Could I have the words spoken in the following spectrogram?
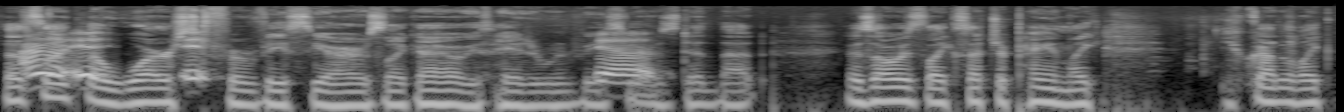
That's don't know, like the it- worst it- for VCRs. Like I always hated when Yeah. VCRs did that. It was always like such a pain. Like you've got to like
